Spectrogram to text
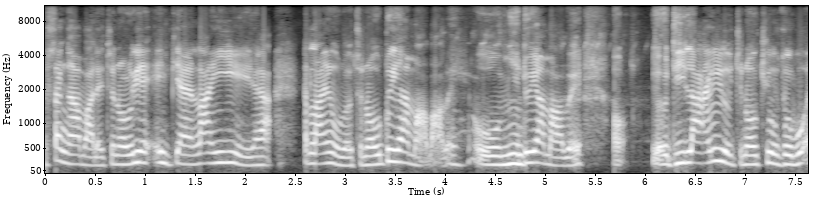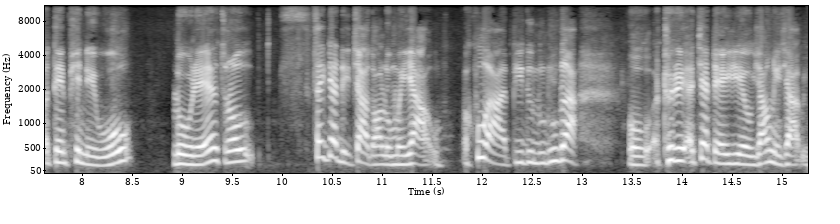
2025မှာလည်းကျွန်တော်တို့ရဲ့အိမ်ပြန် line ကြီးတွေကတစ် line ကိုတော့ကျွန်တော်တို့တွေ့ရမှာပါပဲဟိုမြင်တွေ့ရမှာပဲဟိုဒီ line ကြီးကိုကျွန်တော်ချိုးဆိုဖို့အသင့်ဖြစ်နေဖို့လိုတယ်ကျွန်တော်တို့စိတ်ဓာတ်တွေကျသွားလို့မရဘူးအခုကပြည်သူလူထုကဟိုအထွေထွေအကြက်တဲကြီးကိုရောက်နေကြပြီ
